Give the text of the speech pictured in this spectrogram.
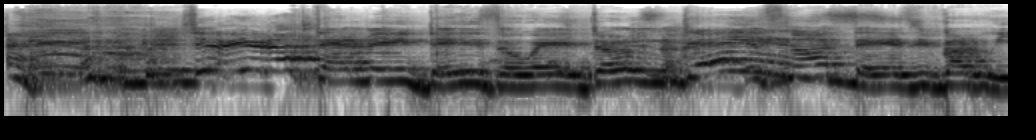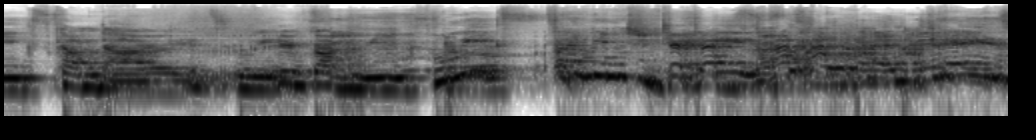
You know, you're not that many days away. Don't. It's not days. You've got weeks. Come down. Weeks. You've got weeks. Weeks. Turn into days. days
